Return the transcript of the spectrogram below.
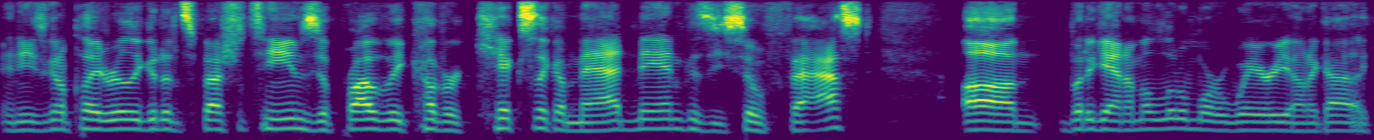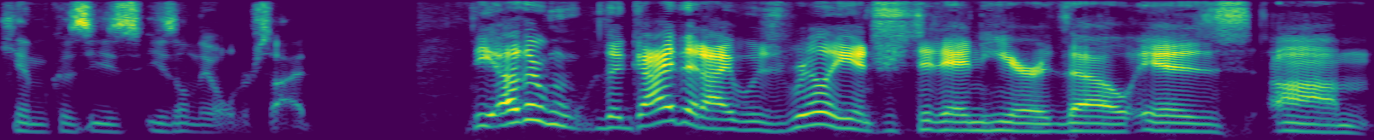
and he's going to play really good at special teams. He'll probably cover kicks like a madman because he's so fast. Um, but again, I'm a little more wary on a guy like him because he's he's on the older side. The other, the guy that I was really interested in here though is, um,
